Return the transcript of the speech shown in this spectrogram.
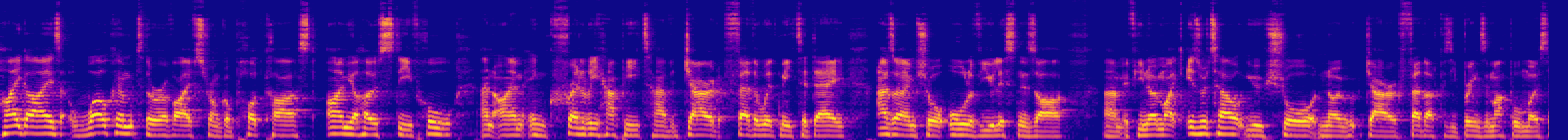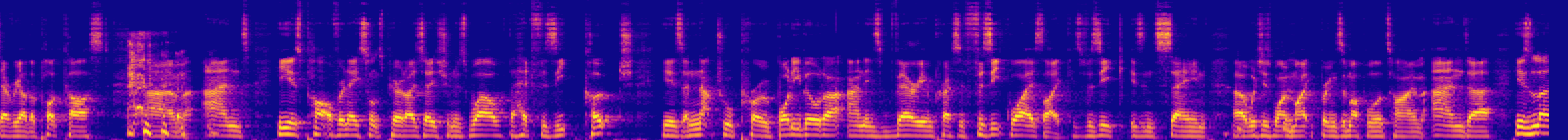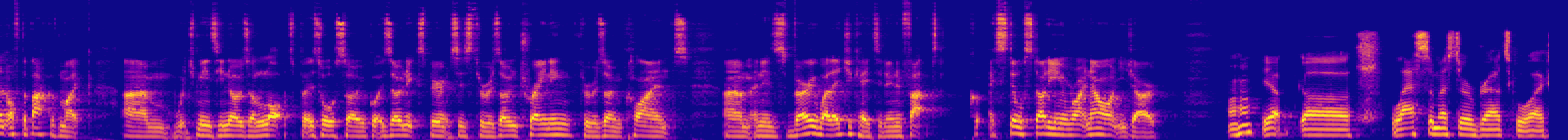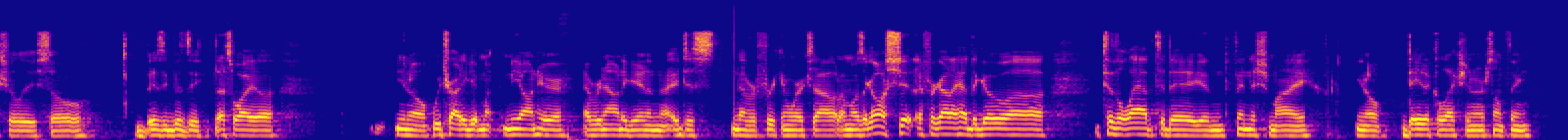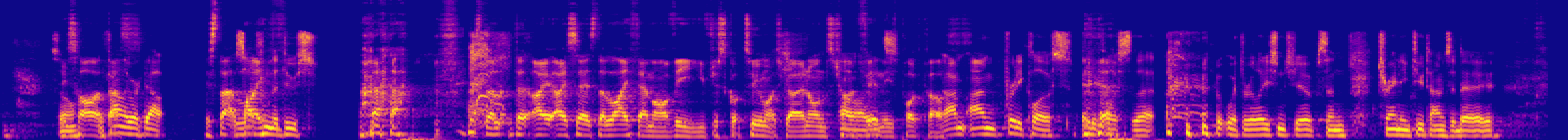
Hi, guys, welcome to the Revive Stronger podcast. I'm your host, Steve Hall, and I'm incredibly happy to have Jared Feather with me today, as I am sure all of you listeners are. Um, if you know Mike Israetel, you sure know Jared Feather because he brings him up almost every other podcast. Um, and he is part of Renaissance Periodization as well, the head physique coach. He is a natural pro bodybuilder and is very impressive physique wise. Like his physique is insane, uh, which is why Mike brings him up all the time. And uh, he has learned off the back of Mike. Um, which means he knows a lot, but has also got his own experiences through his own training, through his own clients, um, and is very well educated. And in fact, still studying right now, aren't you, Jared? Uh huh. Yep. Uh, last semester of grad school, actually. So busy, busy. That's why, uh, you know, we try to get my, me on here every now and again, and it just never freaking works out. I'm always like, oh shit, I forgot I had to go uh, to the lab today and finish my, you know, data collection or something. So it finally That's, worked out. It's that aside life. from the deuce. The, the, I, I, say it's the life MRV. You've just got too much going on to try oh, and fit in these podcasts. I'm I'm pretty close, pretty close to that with relationships and training two times a day.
